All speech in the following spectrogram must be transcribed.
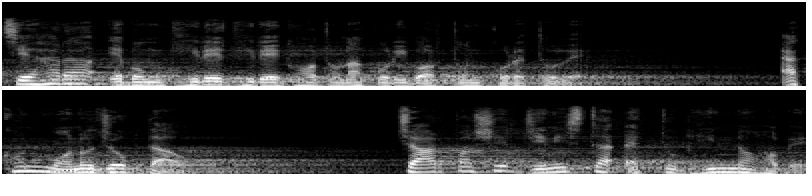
চেহারা এবং ধীরে ধীরে ঘটনা পরিবর্তন করে তোলে। এখন মনোযোগ দাও। চারপাশের জিনিসটা একটু ভিন্ন হবে।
